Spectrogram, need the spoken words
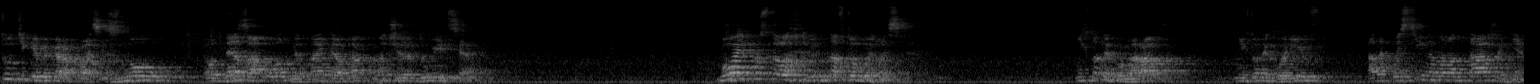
тут тільки викарабкалась, і знову одне за одним, знаєте, отак воно чередується. Буває просто людина втомилася. Ніхто не помирав, ніхто не хворів, але постійне навантаження,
